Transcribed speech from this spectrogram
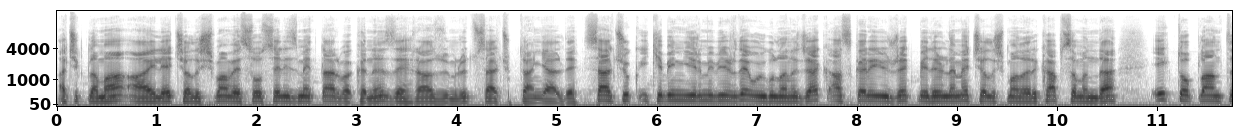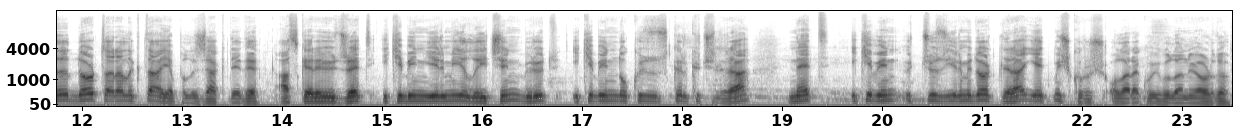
Açıklama Aile, Çalışma ve Sosyal Hizmetler Bakanı Zehra Zümrüt Selçuk'tan geldi. Selçuk 2021'de uygulanacak asgari ücret belirleme çalışmaları kapsamında ilk toplantı 4 Aralık'ta yapılacak dedi. Asgari ücret 2020 yılı için brüt 2943 lira, net 2324 lira 70 kuruş olarak uygulanıyordu.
